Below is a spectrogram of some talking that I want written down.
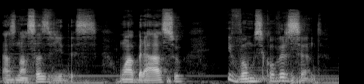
nas nossas vidas. Um abraço e vamos conversando.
